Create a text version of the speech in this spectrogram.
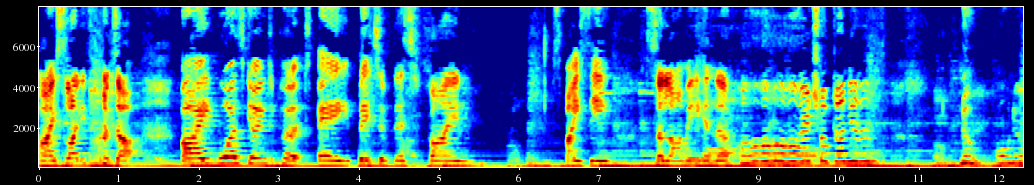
I slightly fucked up. I was going to put a bit of this fine, spicy salami in the hard chopped onions. No, oh no.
